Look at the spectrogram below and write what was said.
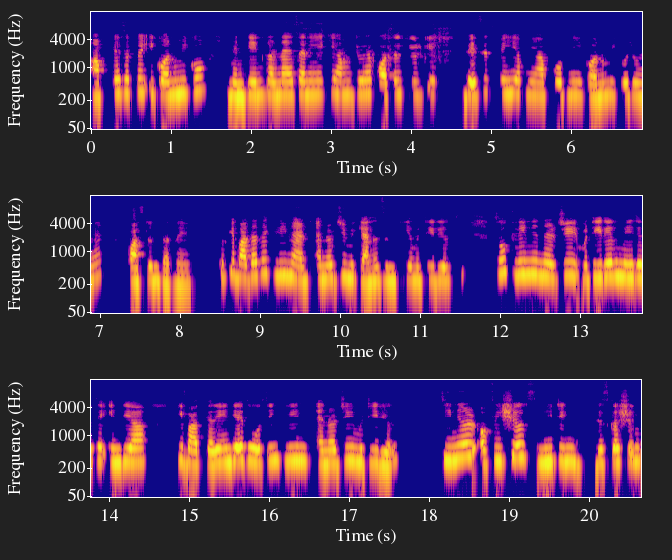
आप कह सकते हो इकोनॉमी को मेंटेन करना ऐसा नहीं है कि हम जो है फॉसल फ्यूल के बेसिस पे ही अपने आप को, अपनी इकोनॉमी को जो है फास्टन कर रहे हैं। उसके बाद आता है क्लीन एनर्जी मैकेनिज्म की मटेरियल की। सो क्लीन एनर्जी मटेरियल में जैसे इंडिया की बात करें India is hosting clean energy material senior officials meeting discussion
